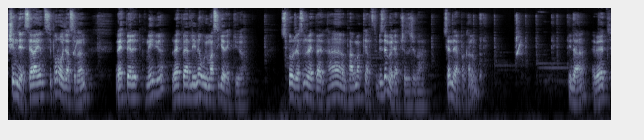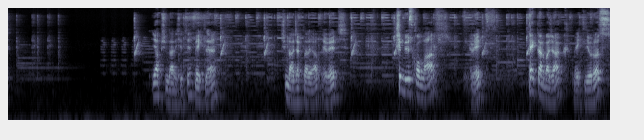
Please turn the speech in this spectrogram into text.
Şimdi Seray'ın spor hocasının rehber ne diyor? Rehberliğine uyması gerek diyor. Spor hocasının rehber. Ha parmak yaptı. Biz de mi öyle yapacağız acaba? Sen de yap bakalım. Bir daha. Evet. Yap şimdi hareketi. Bekle. Şimdi bacakları yap. Evet. Şimdi üst kollar. Evet. Tekrar bacak. Bekliyoruz.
